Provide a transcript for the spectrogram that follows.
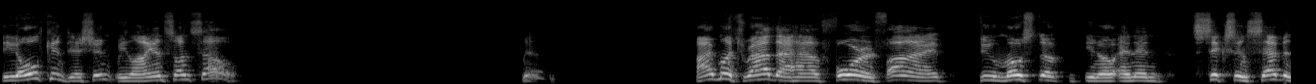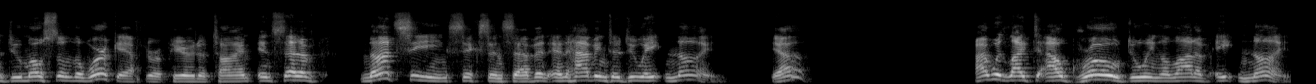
the old condition, reliance on self. Yeah. I'd much rather have four and five do most of, you know, and then six and seven do most of the work after a period of time instead of not seeing six and seven and having to do eight and nine. Yeah. I would like to outgrow doing a lot of eight and nine.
